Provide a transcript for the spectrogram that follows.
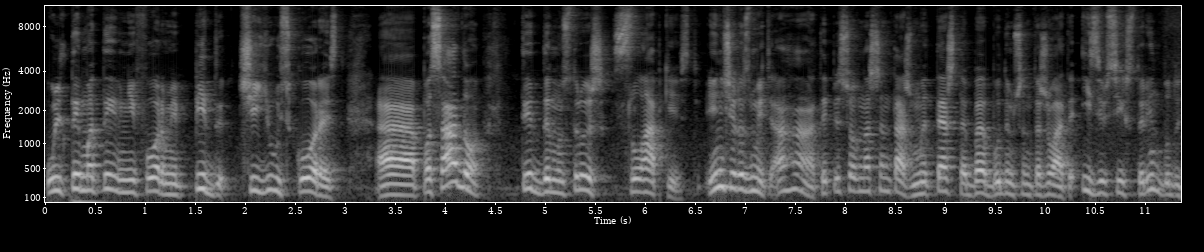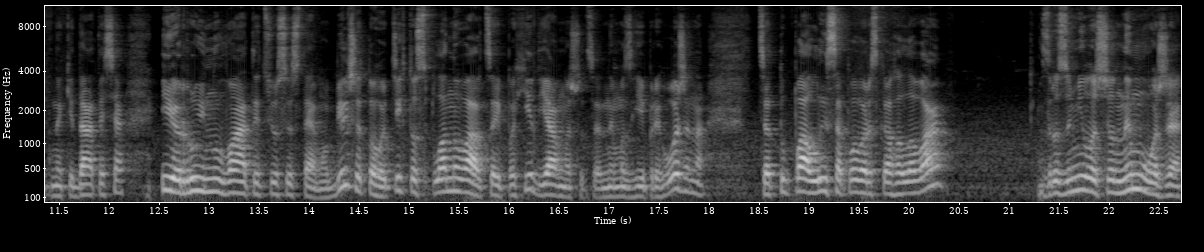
ультимативній формі під чиюсь користь е, посаду, ти демонструєш слабкість. Інші розуміють, ага, ти пішов на шантаж, ми теж тебе будемо шантажувати. І зі всіх сторін будуть накидатися і руйнувати цю систему. Більше того, ті, хто спланував цей похід, явно, що це не мозги Пригожина, ця тупа лиса поверська голова. Зрозуміло, що не може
